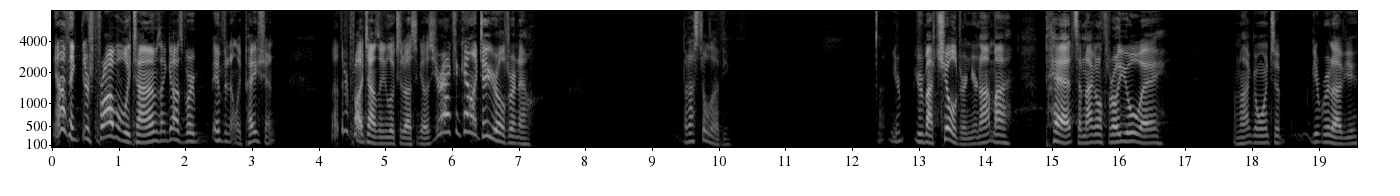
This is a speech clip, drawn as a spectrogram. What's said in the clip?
And I think there's probably times, and God's very infinitely patient, but there's probably times when He looks at us and goes, You're acting kind of like two year olds right now. But I still love you. You're, you're my children. You're not my pets. I'm not going to throw you away. I'm not going to get rid of you.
